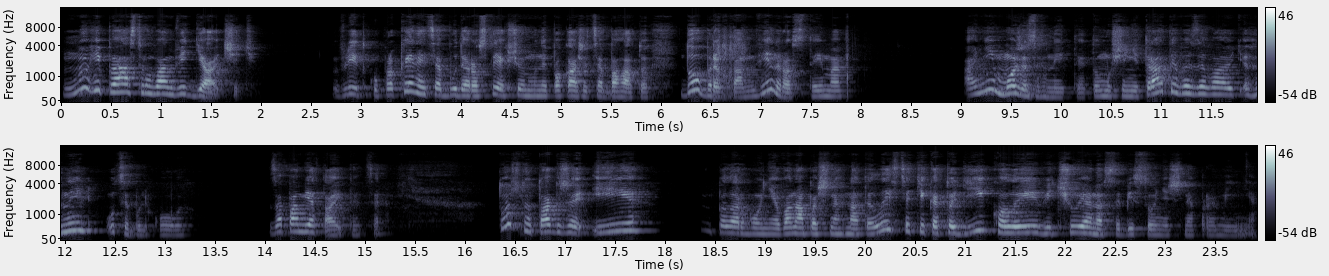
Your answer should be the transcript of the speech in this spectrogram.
Ну, гіпеаструм вам віддячить. Влітку прокинеться, буде рости, якщо йому не покажеться багато добрив там, він ростиме. А ні, може згнити, тому що нітрати визивають гниль у цибулькових. Запам'ятайте це. Точно так же і пеларгонія. Вона почне гнати листя тільки тоді, коли відчує на собі сонячне проміння.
